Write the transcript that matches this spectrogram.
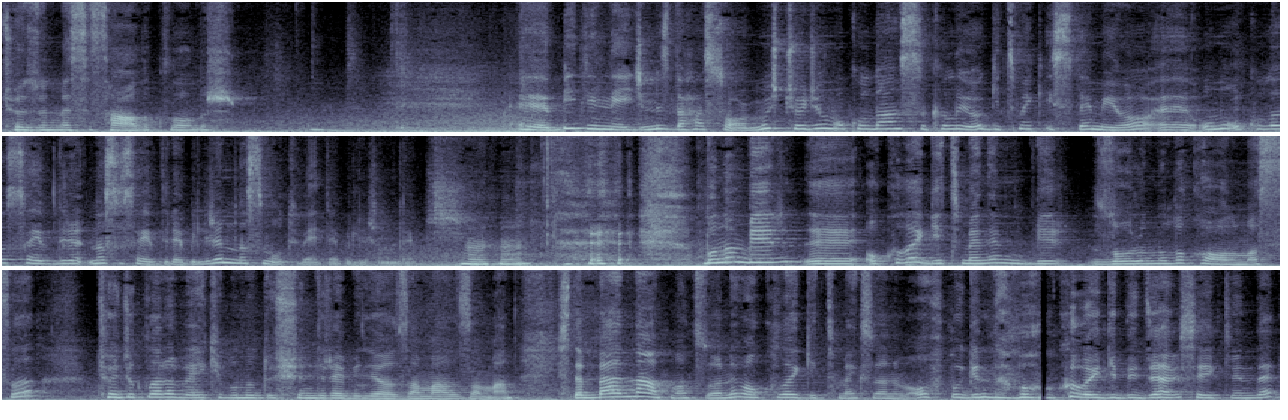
çözülmesi sağlıklı olur. Ee, Bir dinleyicimiz daha sormuş. Çocuğum okuldan sıkılıyor, gitmek istemiyor. Ee, Onu okula sevdire, nasıl sevdirebilirim, nasıl motive edebilirim demiş. Bunun bir e, okula gitmenin bir zorunluluk olması çocuklara belki bunu düşündürebiliyor zaman zaman. İşte ben ne yapmak zorundayım? Okula gitmek zorundayım. Of bugün de bu okula gideceğim şeklinde.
